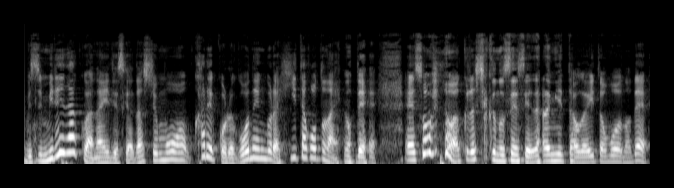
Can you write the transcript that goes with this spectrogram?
別に見れなくはないですけど、私もうかれこれ5年ぐらい弾いたことないので、えーそういうのはクラシックの先生に習いに行った方がいいと思うので、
